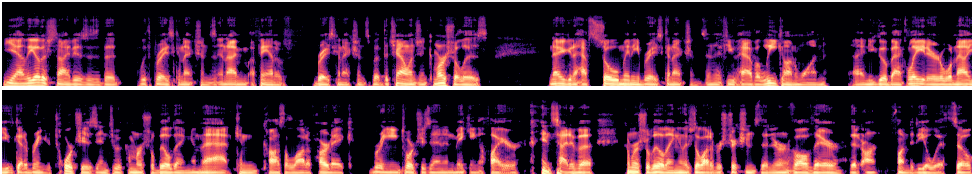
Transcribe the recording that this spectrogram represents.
Yeah, the other side is is that with braze connections, and I'm a fan of braze connections, but the challenge in commercial is now you're going to have so many braze connections, and if you have a leak on one and you go back later, well, now you've got to bring your torches into a commercial building, and that can cause a lot of heartache bringing torches in and making a fire inside of a commercial building. And there's a lot of restrictions that are involved there that aren't fun to deal with. So,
